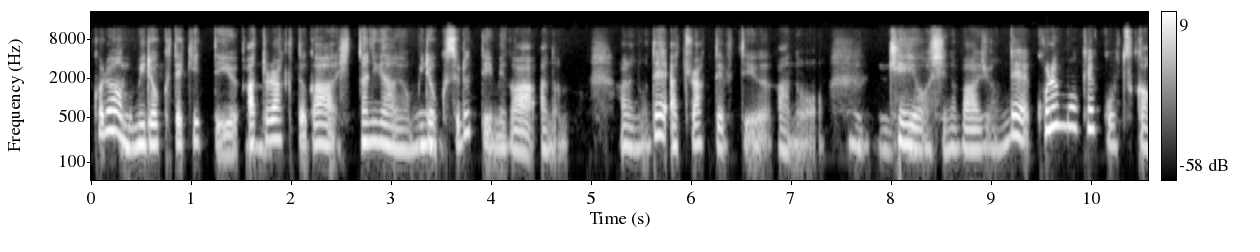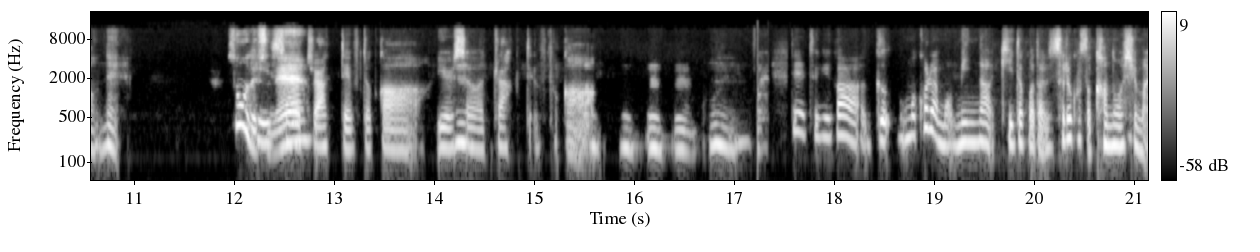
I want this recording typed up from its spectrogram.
これはもう魅力的っていう、うん attract が何々を魅力するっていう意味が、あのあるので、attractive っていうあのうん形容詞のバージョンで、これも結構使うね。そうです He's ね so。attractive とか、You're so attractive とか。で、次が、good もうこれはもうみんな聞いたことある。それこそ加納姉妹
